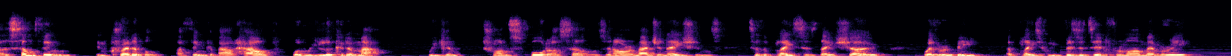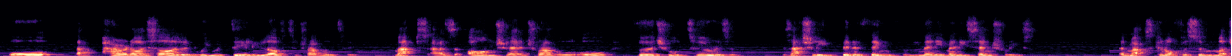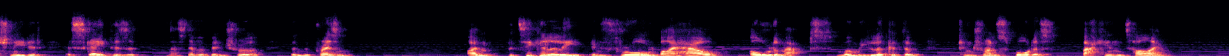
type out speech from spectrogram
And there's something incredible, I think, about how when we look at a map, we can transport ourselves and our imaginations to the places they show, whether it be a place we visited from our memory or that paradise island we would dearly love to travel to. Maps as armchair travel or virtual tourism has actually been a thing for many, many centuries. And maps can offer some much needed escapism. That's never been truer than the present. I'm particularly enthralled by how older maps, when we look at them, can transport us back in time.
